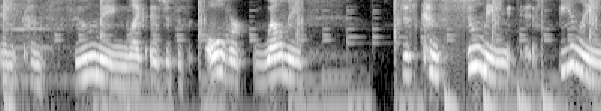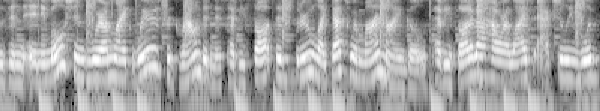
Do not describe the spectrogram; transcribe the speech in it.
and consuming like it's just this overwhelming just consuming feelings and, and emotions where I'm like, where's the groundedness? Have you thought this through? Like, that's where my mind goes. Have you thought about how our lives actually would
